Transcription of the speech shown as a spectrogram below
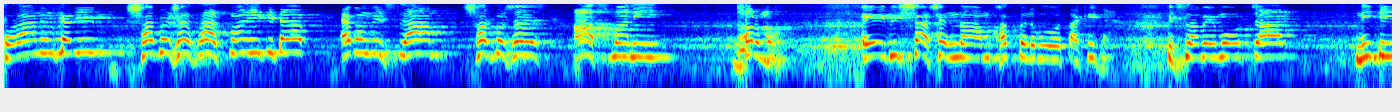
কোরআনুল করিম সর্বশেষ আসমানি কিতাব এবং ইসলাম সর্বশেষ আসমানি ধর্ম। এই বিশ্বাসের নাম খতনবু তাকিদা ইসলামে মোট চার নীতি।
